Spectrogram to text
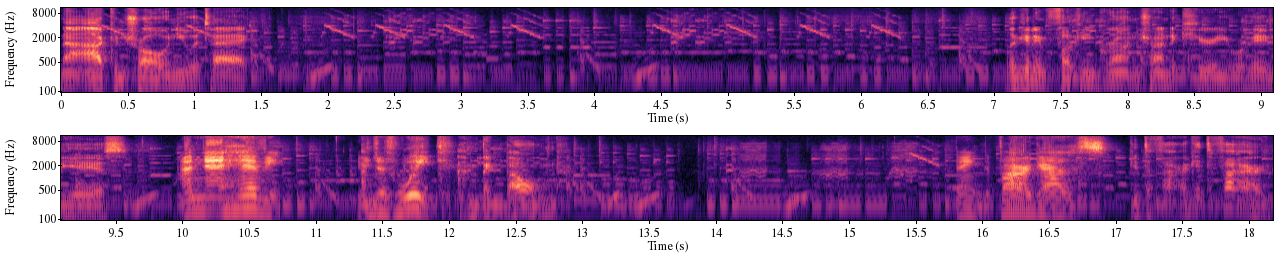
Now I control and you attack. Look at him fucking grunting trying to carry your heavy ass. I'm not heavy. You're just weak. I'm big boned. Dang, the fire got us. Get the fire, get the fire.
